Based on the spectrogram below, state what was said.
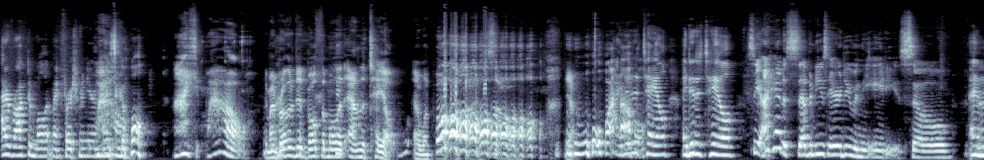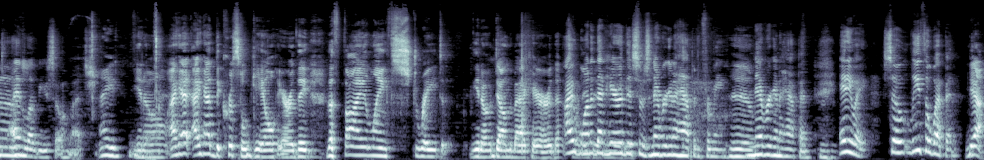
I rocked a mullet my freshman year in high school. I wow. And my brother did both the mullet and the tail at one point. Oh, yeah. wow! I did a tail. I did a tail, See, I had a '70s hairdo in the '80s, so and Mm. I love you so much. I, you know, I had I had the Crystal Gayle hair, the the thigh length straight, you know, down the back hair. That's I wanted did that hair. 80s. This was never going to happen for me. Yeah. Mm-hmm. Never going to happen. Anyway, so Lethal Weapon. yeah,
